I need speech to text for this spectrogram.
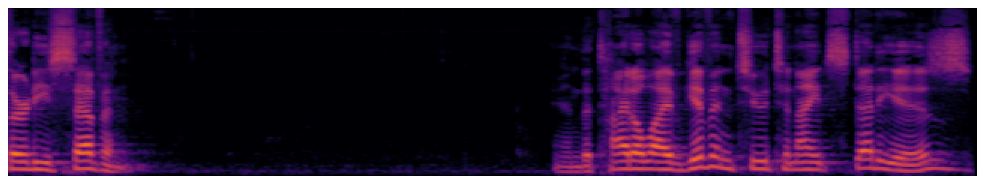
37. And the title I've given to tonight's study is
